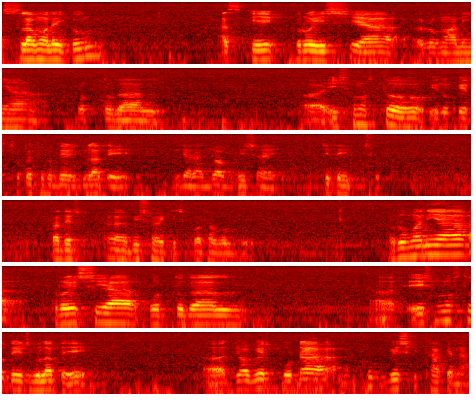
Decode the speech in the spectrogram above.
আসসালামু আলাইকুম। আজকে ক্রোয়েশিয়া, রোমানিয়া, পর্তুগাল এই সমস্ত ইউরোপের ছোট ছোট দেশগুলোতে যারা জব ভিসায় যেতে ইচ্ছুক, তাদের বিষয়ে কিছু কথা বলব। রোমানিয়া, ক্রোয়েশিয়া, পর্তুগাল এই সমস্ত দেশগুলোতে জবের কোটা খুব বেশি থাকে না।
